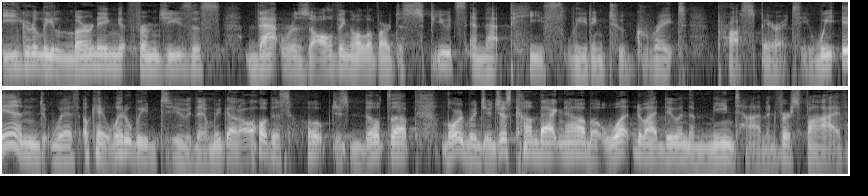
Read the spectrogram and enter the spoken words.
eagerly learning from Jesus, that resolving all of our disputes, and that peace leading to great prosperity. We end with, okay, what do we do then? We got all this hope just built up. Lord, would you just come back now? But what do I do in the meantime? And verse 5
